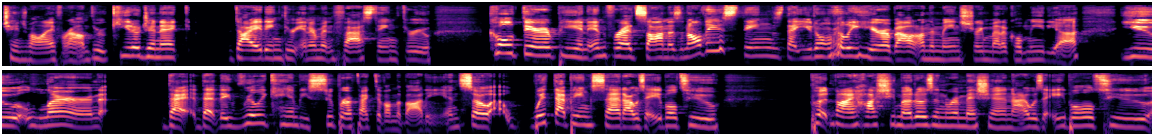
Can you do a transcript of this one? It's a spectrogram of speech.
changed my life around through ketogenic dieting, through intermittent fasting, through cold therapy and infrared saunas and all these things that you don't really hear about on the mainstream medical media. You learn that that they really can be super effective on the body. And so uh, with that being said, I was able to put my Hashimoto's in remission. I was able to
